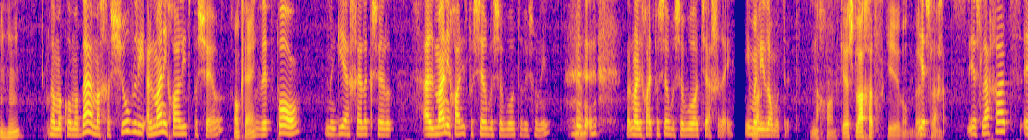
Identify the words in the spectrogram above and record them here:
מהמם. במקום הבא, מה חשוב לי, על מה אני יכולה להתפשר. אוקיי. ופה מגיע החלק של על מה אני יכולה להתפשר בשבועות הראשונים, כן. ועל מה אני יכולה להתפשר בשבועות שאחרי, אם מה- אני לא מוצאת. נכון, כי יש לחץ כאילו. יש בעצם. לחץ. יש לחץ. אה,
